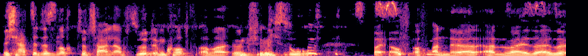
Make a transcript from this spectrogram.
Ich hatte das noch total absurd im Kopf, aber irgendwie nicht so. auf, auf andere Art und Weise. Also,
